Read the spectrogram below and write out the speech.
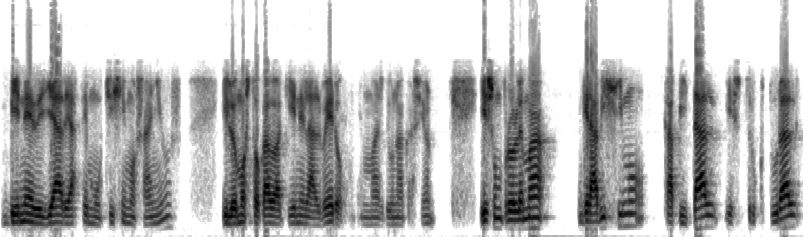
viene de ya de hace muchísimos años y lo hemos tocado aquí en el albero en más de una ocasión. Y es un problema gravísimo, capital y estructural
